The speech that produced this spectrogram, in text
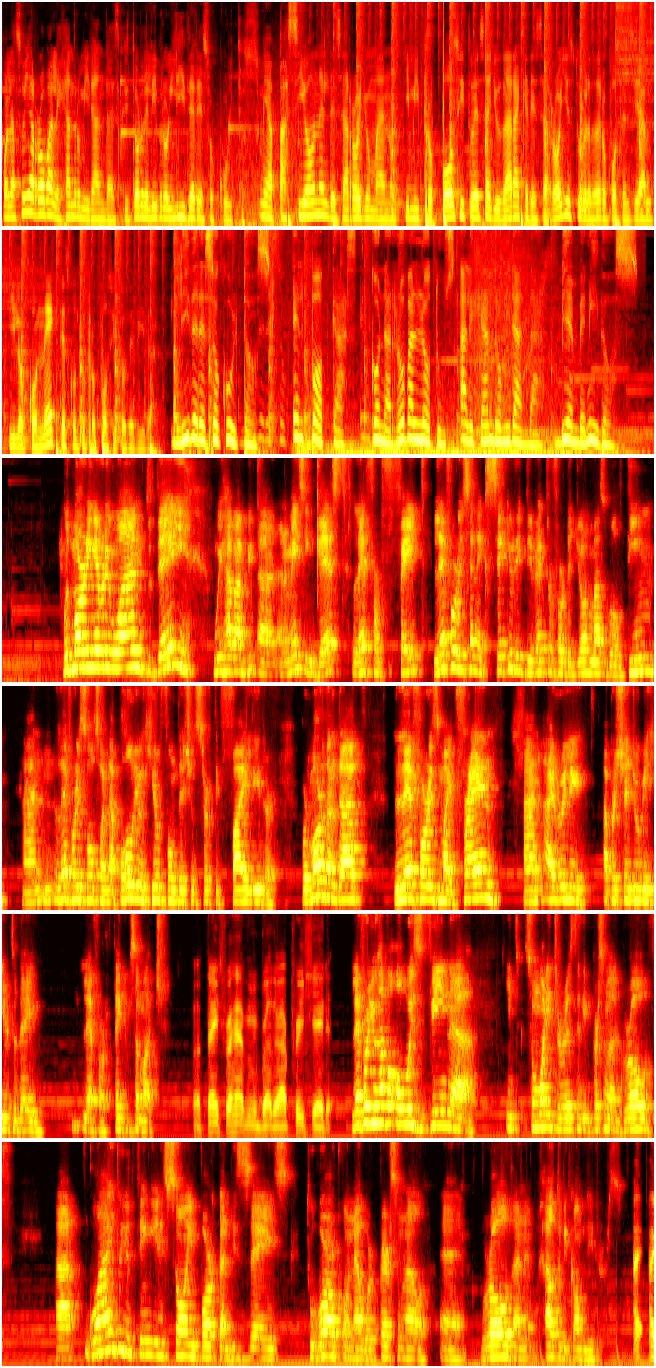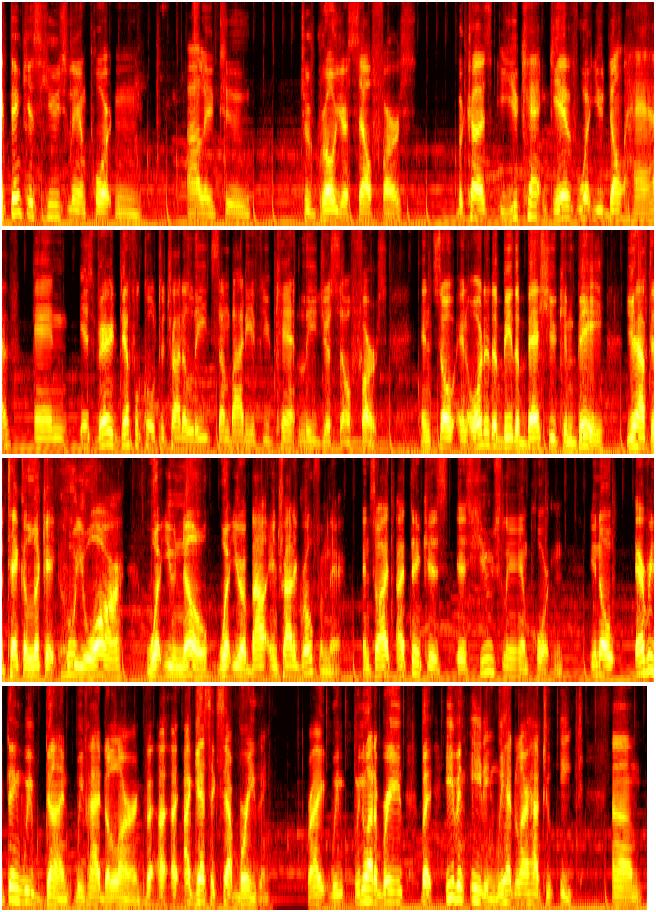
Hola, soy arroba Alejandro Miranda, escritor del libro Líderes Ocultos. Me apasiona el desarrollo humano y mi propósito es ayudar a que desarrolles tu verdadero potencial y lo conectes con tu propósito de vida. Líderes Ocultos, el podcast con arroba Lotus Alejandro Miranda. Bienvenidos. Good morning everyone. Today we have a, uh, an amazing guest, Lefford Fate. Lefford is an executive director for the John Maswell team. And Lefford is also a Napoleon Hill Foundation certified leader. For more than that, Lefford is my friend, and I really appreciate you being here today, Lefford. Thank you so much. Well, thanks for having me, brother. I appreciate it. Lefford, you have always been uh, in, someone interested in personal growth. Uh, why do you think it is so important these days to work on our personal uh, growth and how to become leaders? I, I think it's hugely important, Ali, to to grow yourself first because you can't give what you don't have. And it's very difficult to try to lead somebody if you can't lead yourself first. And so, in order to be the best you can be, you have to take a look at who you are, what you know, what you're about, and try to grow from there. And so, I, I think is is hugely important. You know, everything we've done, we've had to learn. I, I, guess except breathing, right? We we know how to breathe, but even eating, we had to learn how to eat. Um,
